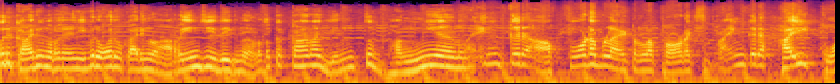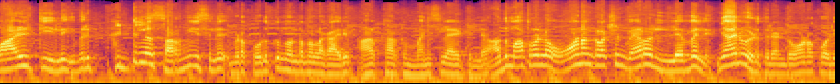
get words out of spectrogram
ഒരു കാര്യം എന്ന് പറഞ്ഞു കഴിഞ്ഞാൽ ഇവർ ഓരോ കാര്യങ്ങളും അറേഞ്ച് ചെയ്തിരിക്കുന്നതാണ് അതൊക്കെ കാണാൻ എന്ത് ഭംഗിയാണ്. ഭയങ്കര അഫോർഡബിൾ ആയിട്ടുള്ള പ്രോഡക്ട്സ് ഭയങ്കര ഹൈ ക്വാളിറ്റിയിൽ ഇവർ കിട്ടില്ല സർവീസിൽ ഇവിടെ കൊടുക്കുന്നുണ്ടെന്നുള്ള കാര്യം ആൾക്കാർക്ക് മനസ്സിലായിട്ടില്ല. അത് മാത്രമല്ല ഓണം കളക്ഷൻ വേറെ ലെവൽ ഞാനും എടുത്തു രണ്ട് ഓണക്കോടി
